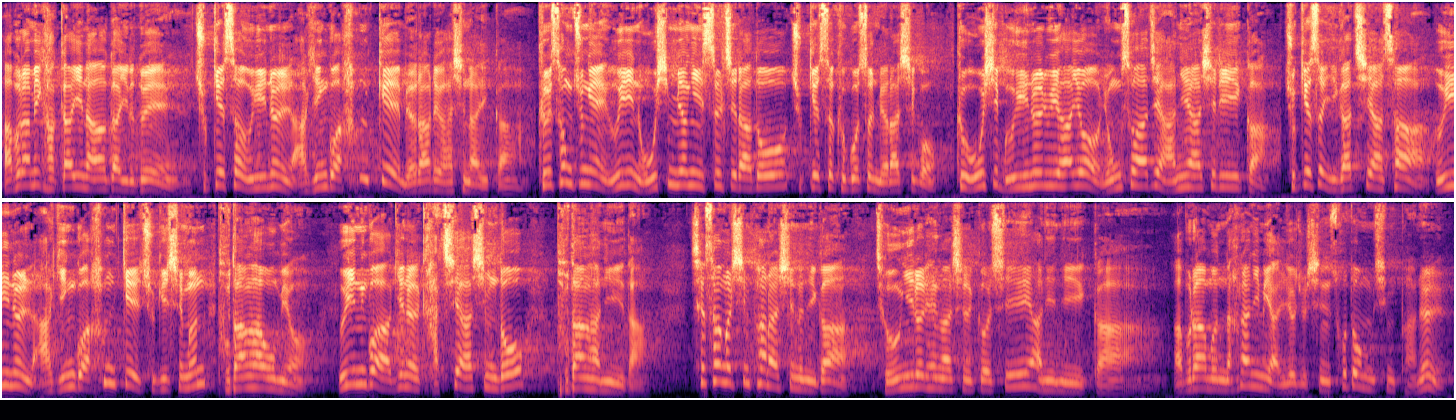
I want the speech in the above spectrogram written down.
아브라함이 가까이 나아가 이르되 주께서 의인을 악인과 함께 멸하려 하시나이까 그 성 중에 의인 50명이 있을지라도 주께서 그곳을 멸하시고 그 50 의인을 위하여 용서하지 아니하시리이까 주께서 이같이 하사 의인을 악인과 함께 죽이심은 부당하오며 의인과 악인을 같이 하심도 부당하니이다 세상을 심판하시는 이가 정의를 행하실 것이 아니니까 아브라함은 하나님이 알려주신 소돔 심판을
